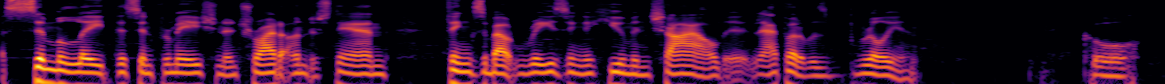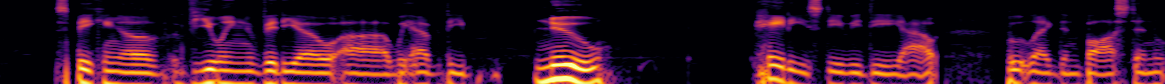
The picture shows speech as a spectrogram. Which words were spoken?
assimilate this information and try to understand things about raising a human child. And I thought it was brilliant. Cool. Speaking of viewing video, uh, we have the new Hades DVD out, bootlegged in Boston.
